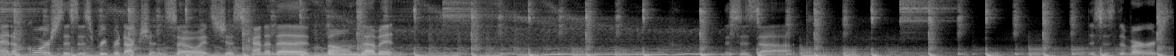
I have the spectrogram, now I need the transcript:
And of course, this is pre production, so it's just kind of the bones of it. This is uh this is the verse.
